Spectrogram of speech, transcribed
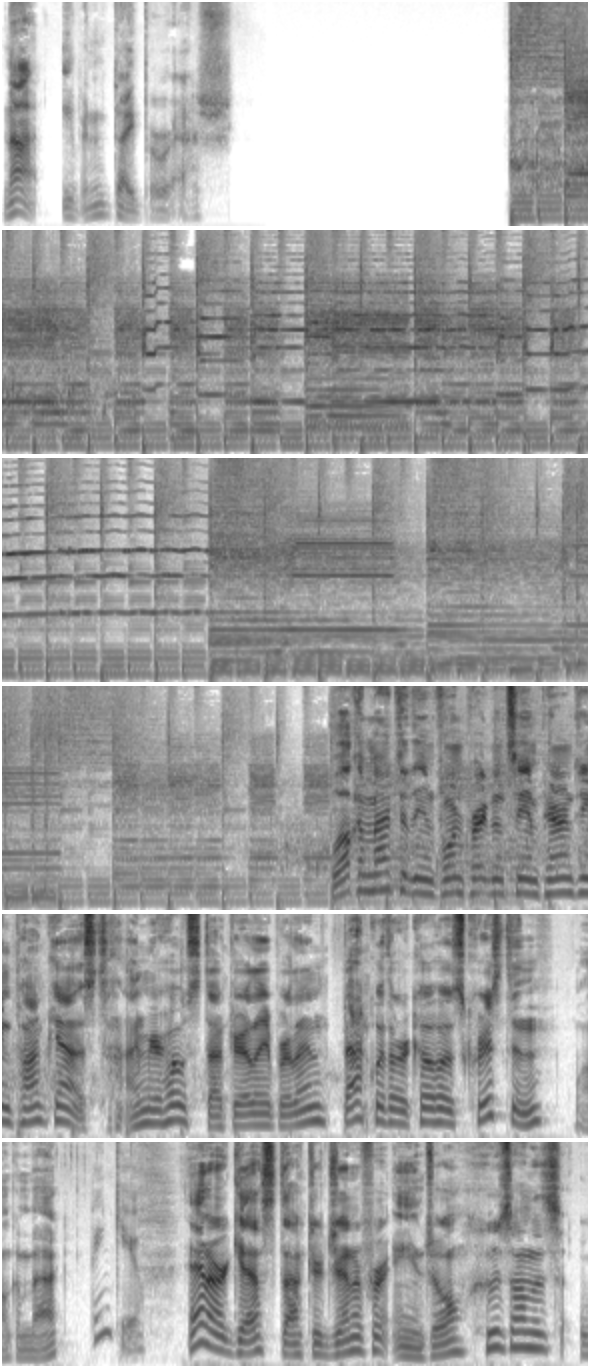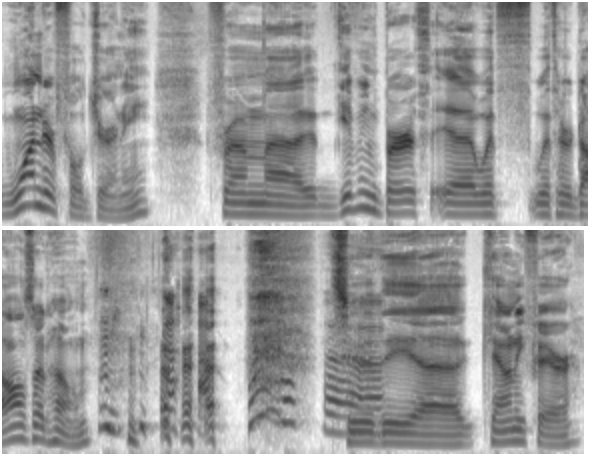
not even diaper rash. Welcome back to the Informed Pregnancy and Parenting Podcast. I'm your host, Dr. Elliot Berlin, back with our co host, Kristen. Welcome back. Thank you. And our guest, Dr. Jennifer Angel, who's on this wonderful journey from uh, giving birth uh, with, with her dolls at home to the uh, county fair,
